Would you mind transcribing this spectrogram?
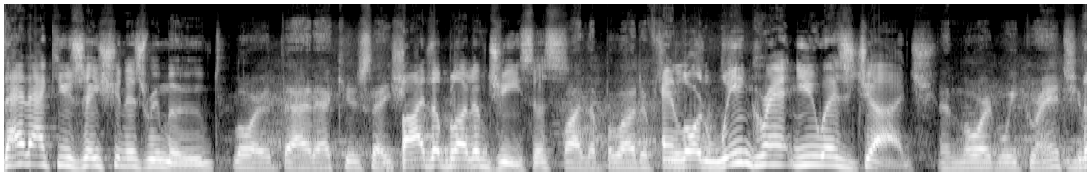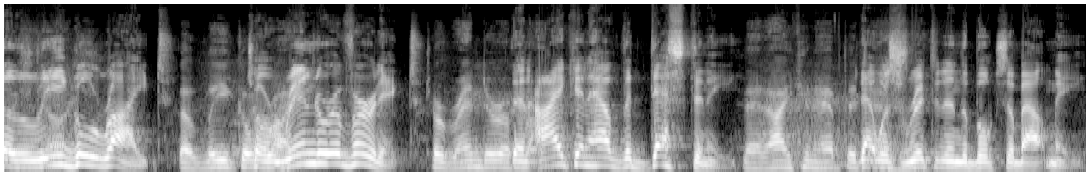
that accusation is removed. Lord, that accusation by the blood of Jesus. By the blood of Jesus. And Lord, we grant you as judge. And Lord, we grant you the legal judge, right. The legal to right. render a verdict. To render a that verdict. I can have the destiny. That I can have the that destiny. was written in the books about me.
